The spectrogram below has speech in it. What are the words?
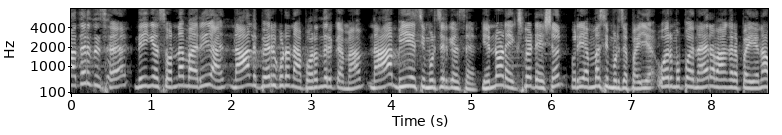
பதறுது சார். நீங்க சொன்ன மாதிரி அ- நாலு பேரு கூட நான் பிறந்திருக்கேன் மேம் நான் பிஎஸ்சி முடிச்சிருக்கேன் சார். என்னோட எக்ஸ்பெக்டேஷன் ஒரு எம்எஸ்சி முடிச்ச பையன் ஒரு முப்பதாயிரம் வாங்குற பையனா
